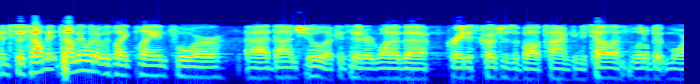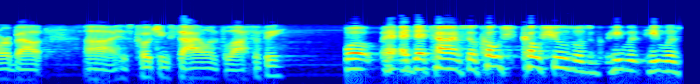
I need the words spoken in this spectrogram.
And so tell me, tell me what it was like playing for uh, Don Shula, considered one of the greatest coaches of all time. Can you tell us a little bit more about uh, his coaching style and philosophy? Well, at that time, so Coach Coach Shula was he was he was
